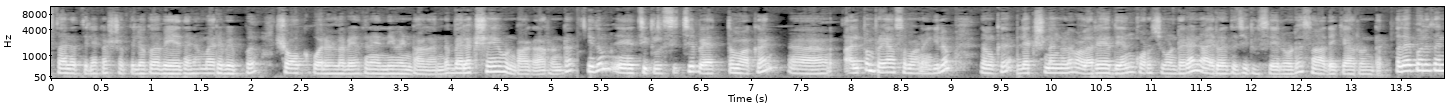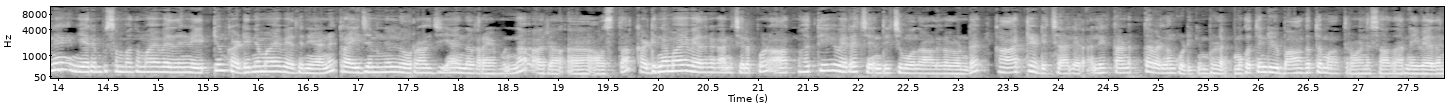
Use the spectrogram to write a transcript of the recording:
സ്ഥാനത്തിലെ കഷ്ടത്തിലൊക്കെ വേദന മരവിപ്പ് ഷോക്ക് പോലുള്ള വേദന എന്നിവ ഉണ്ടാകാറുണ്ട്. ബലക്ഷയം ഉണ്ടാകാറുണ്ട്. ഇതും ചികിത്സിച്ച് വ്യക്തമാക്കാൻ അല്പം പ്രയാസമാണെങ്കിലും നമുക്ക് ലക്ഷണങ്ങളെ വളരെയധികം കുറച്ചു കൊണ്ടുവരാൻ ആയുർവേദ ചികിത്സയിലൂടെ സാധിക്കാറുണ്ട്. അതേപോലെ തന്നെ ഞരമ്പ് സംബന്ധമായ വേദന ഏറ്റവും കഠിനമായ വേദനയാണ് ട്രൈജമിനൽ ന്യൂറാൾജിയ എന്ന് പറയുന്ന ഒരു അവസ്ഥ. കഠിനമായ വേദന കാരണം ചിലപ്പോൾ ആത്മഹത്യയ്ക്ക് വരെ ചിന്തിച്ചു പോകുന്ന ആളുകളുണ്ട്. കാറ്റടിച്ചാൽ അല്ലെങ്കിൽ തണുത്ത വെള്ളം കുടിക്കുമ്പോൾ മുഖത്തിന്റെ ഒരു ഭാഗത്ത് മാത്രമാണ് സാധാരണ ഈ വേദന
